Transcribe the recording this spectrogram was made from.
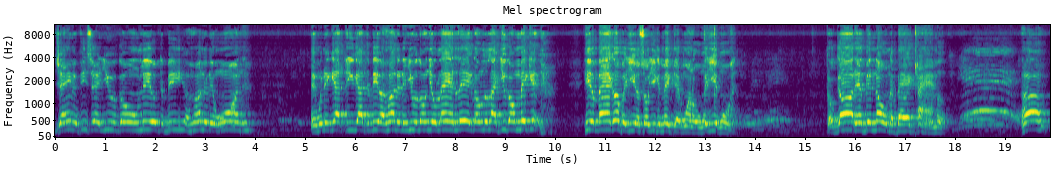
James, if he said you were going to live to be 101, and when they got to, you got to be 100 and you was on your last leg, don't look like you going to make it, he'll bag up a year so you can make that 101. Year one. Because God has been known to bag time up. Huh?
